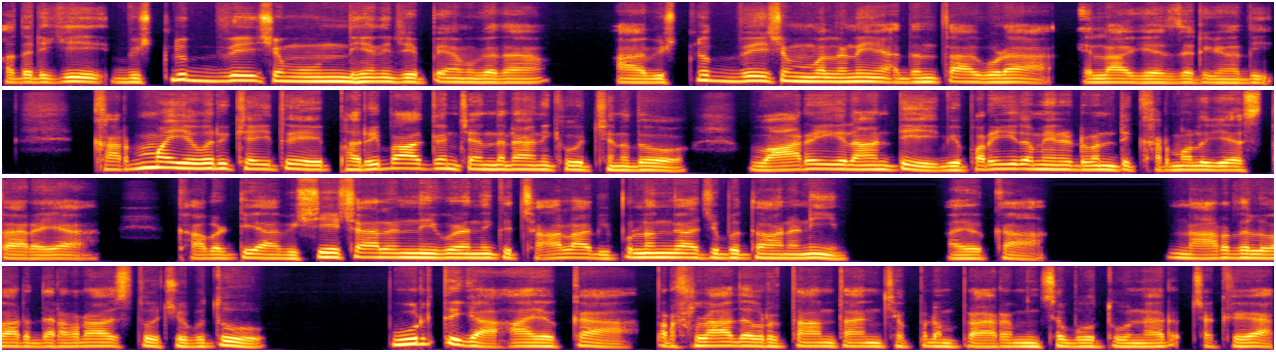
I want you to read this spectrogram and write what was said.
అతడికి విష్ణుద్వేషం ఉంది అని చెప్పాము కదా. ఆ విష్ణుద్వేషం వల్లనే అదంతా కూడా ఇలాగే జరిగినది. కర్మ ఎవరికైతే పరిభాగం చెందడానికి వచ్చినదో వారే ఇలాంటి విపరీతమైనటువంటి కర్మలు చేస్తారయ్యా కాబట్టి ఆ విశేషాలన్నీ కూడా నీకు చాలా విపులంగా చెబుతానని ఆ యొక్క నారదుల వారి ధర్మరాజుతో చెబుతూ పూర్తిగా ఆ యొక్క ప్రహ్లాద వృత్తాంతాన్ని చెప్పడం ప్రారంభించబోతున్నారు. చక్కగా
